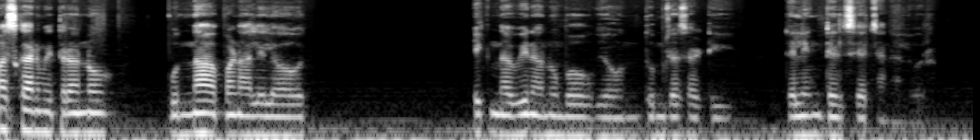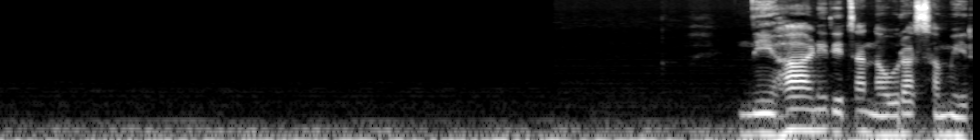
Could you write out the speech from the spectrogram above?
नमस्कार मित्रांनो पुन्हा आपण आलेलो आहोत एक नवीन अनुभव घेऊन तुमच्यासाठी टेलिंग टेल्स या चॅनलवर नेहा आणि तिचा नवरा समीर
